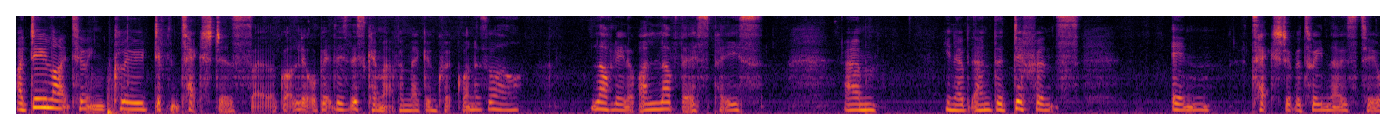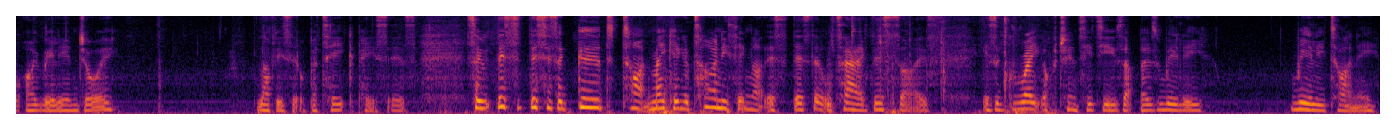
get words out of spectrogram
I do like to include different textures, so I've got a little bit. This this came out of a Megan Crook one as well. Lovely look. I love this piece. Um, you know, and the difference in texture between those two, I really enjoy love these little batik pieces so this this is a good time making a tiny thing like this this little tag this size is a great opportunity to use up those really really tiny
